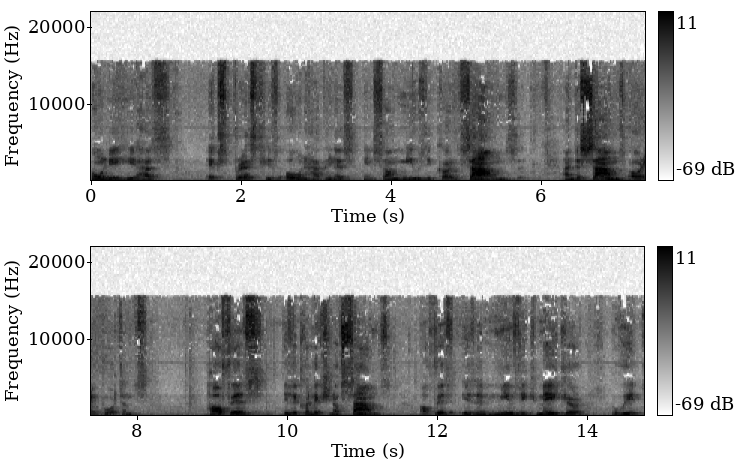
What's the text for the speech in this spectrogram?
only he has expressed his own happiness in some musical sounds, and the sounds are important. Hafiz is a collection of sounds. Hafiz is a music maker with,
